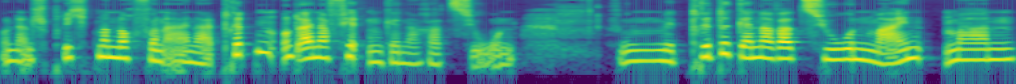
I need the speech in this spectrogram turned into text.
Und dann spricht man noch von einer dritten und einer vierten Generation. Mit dritte Generation meint man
